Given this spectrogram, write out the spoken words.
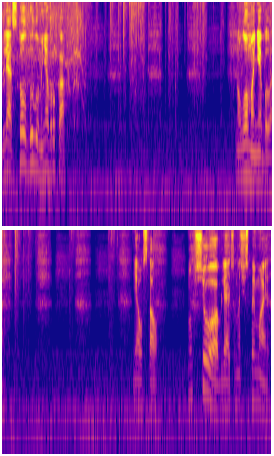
Бля, стол был у меня в руках. Но лома не было. Я устал. Ну все, блядь, он нас сейчас поймает.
